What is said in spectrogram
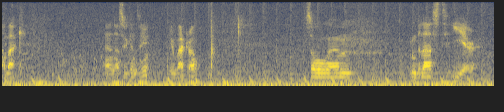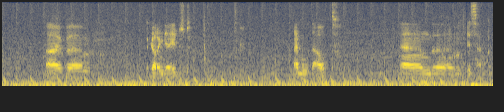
I'm back. And as you can see, new background. So, um, in the last year I've um, got engaged, I moved out, and um, this happened.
